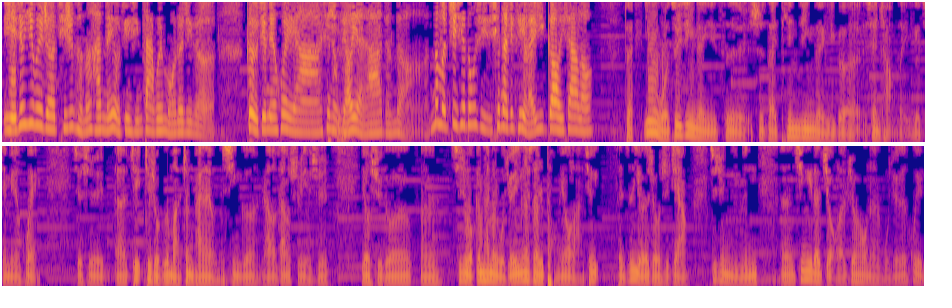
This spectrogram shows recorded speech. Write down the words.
也就意味着，其实可能还没有进行大规模的这个歌友见面会啊、现场表演啊等等。那么这些东西现在就可以来预告一下喽。对，因为我最近的一次是在天津的一个现场的一个见面会，就是呃这这首歌嘛，正牌男友的新歌，然后当时也是有许多嗯、其实我跟他们我觉得应该算是朋友了，就粉丝有的时候是这样，就是你们嗯、经历的久了之后呢，我觉得会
